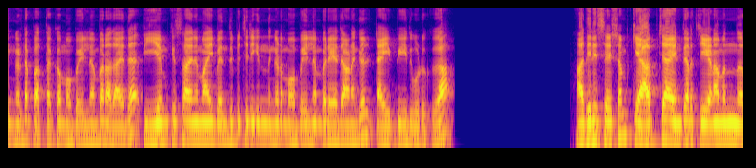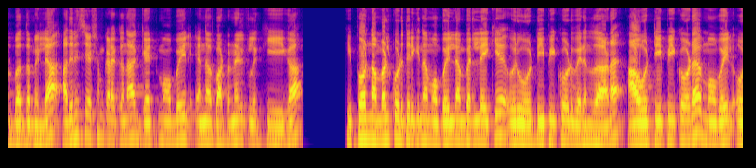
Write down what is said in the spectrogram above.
നിങ്ങളുടെ പത്തക്ക മൊബൈൽ നമ്പർ അതായത് പി എം കിസാനുമായി ബന്ധിപ്പിച്ചിരിക്കുന്ന നിങ്ങളുടെ മൊബൈൽ നമ്പർ ഏതാണെങ്കിൽ ടൈപ്പ് ചെയ്ത് കൊടുക്കുക. അതിനുശേഷം ക്യാപ്ച എന്റർ ചെയ്യണമെന്ന് നിർബന്ധമില്ല. അതിനുശേഷം കിടക്കുന്ന ഗെറ്റ് മൊബൈൽ എന്ന ബട്ടണിൽ ക്ലിക്ക് ചെയ്യുക. ഇപ്പോൾ നമ്മൾ കൊടുത്തിരിക്കുന്ന മൊബൈൽ നമ്പറിലേക്ക് ഒരു ഒ കോഡ് വരുന്നതാണ്. ആ ഒ കോഡ് മൊബൈൽ ഒ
